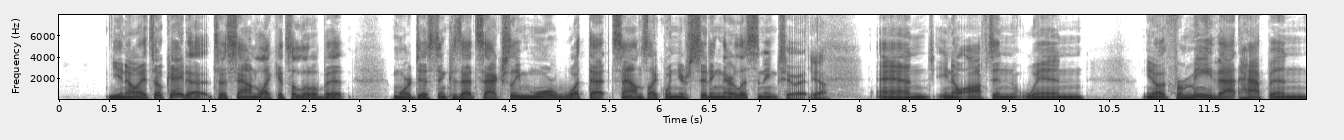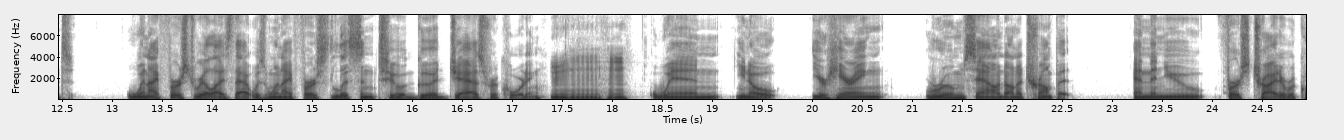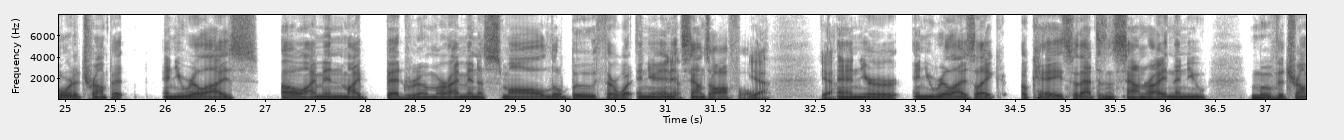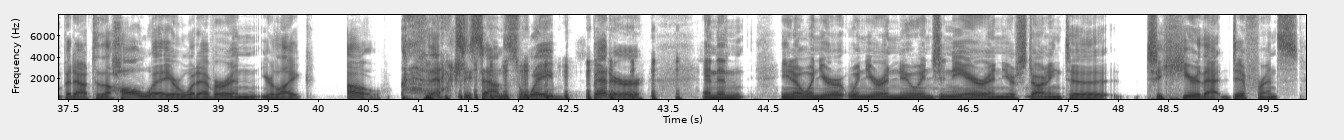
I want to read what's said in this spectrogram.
you know it's okay to to sound like it's a little bit more distant because that's actually more what that sounds like when you're sitting there listening to it. Yeah, and you know often when you know, for me, that happened when I first realized that was when I first listened to a good jazz recording. hmm When, you know, you're hearing room sound on a trumpet, and then you first try to record a trumpet and you realize, oh, I'm in my bedroom or I'm in a small little booth or what, and, and it sounds awful Yeah. Yeah. and you're and you realize like okay so that doesn't sound right and then you move the trumpet out to the hallway or whatever and you're like oh that actually sounds way better and then you know when you're when you're a new engineer and you're starting to to hear that difference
